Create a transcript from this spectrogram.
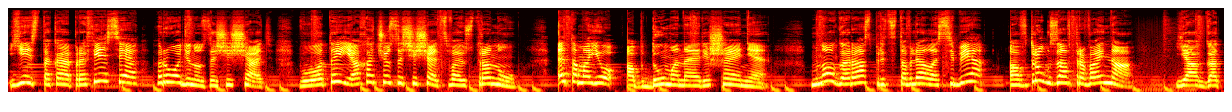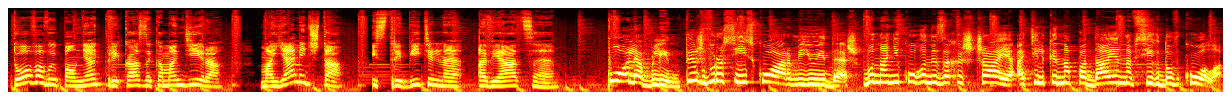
Есть такая профессия – родину защищать. Вот и я хочу защищать свою страну. Это мое обдуманное решение. Много раз представляла себе, а вдруг завтра война? Я готова выполнять приказы командира. Моя мечта – истребительная авиация. Поля, блін, ти ж в російську армію йдеш. Вона нікого не захищає, а тільки нападає на всіх довкола.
